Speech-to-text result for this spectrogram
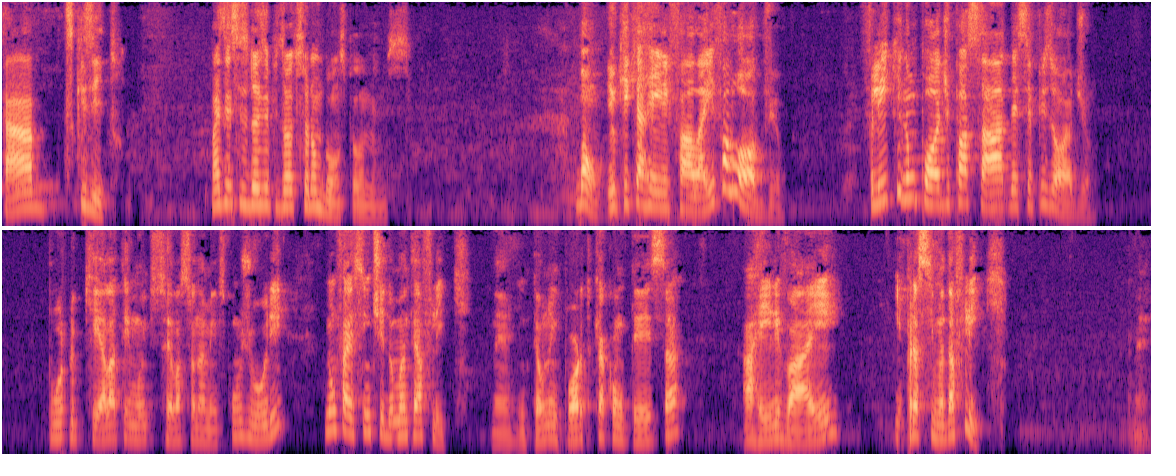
tá esquisito. Mas esses dois episódios foram bons, pelo menos. Bom, e o que, que a Hayley fala aí? Falou óbvio. Flick não pode passar desse episódio. Porque ela tem muitos relacionamentos com o júri. Não faz sentido manter a Flick. Né? Então, não importa o que aconteça, a Hayley vai ir para cima da Flick. Né?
